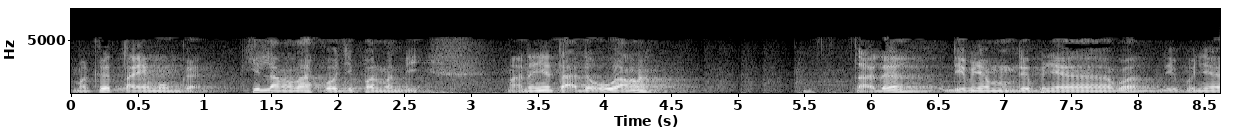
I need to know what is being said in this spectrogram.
Maka tayamumkan. Hilanglah kewajipan mandi. Maknanya tak ada orang lah. Tak ada. Dia punya dia punya apa? Dia punya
